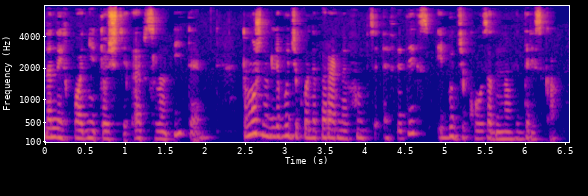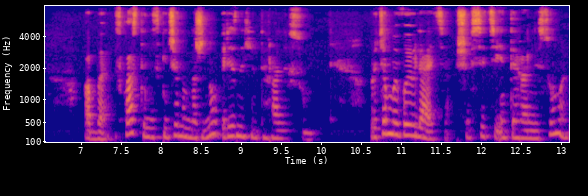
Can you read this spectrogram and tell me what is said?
на них по одній точці епсилон і t, то можна для будь-якої неперервної функції f від x і будь-якого заданого відрізка АБ скласти нескінченну множину різних інтегральних сум. При цьому і виявляється, що всі ці інтегральні суми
